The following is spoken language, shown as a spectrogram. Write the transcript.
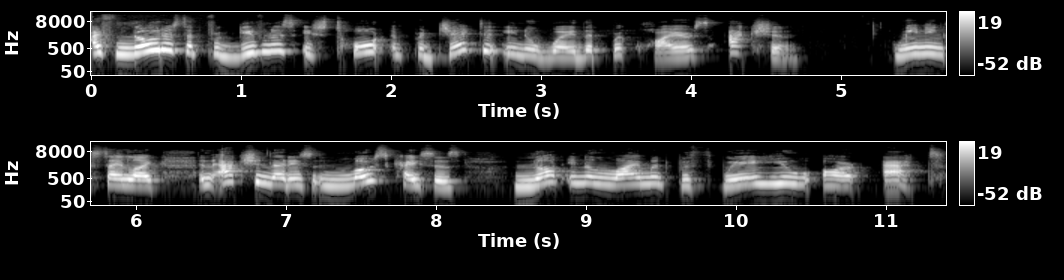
I've noticed that forgiveness is taught and projected in a way that requires action, meaning, say, like an action that is in most cases not in alignment with where you are at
